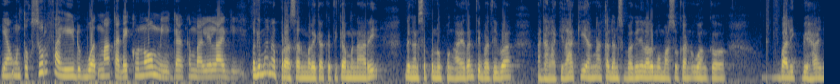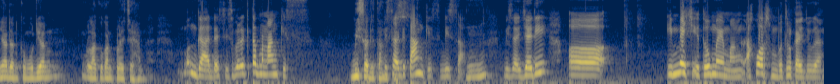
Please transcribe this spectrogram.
Yang untuk survive hidup buat makan ekonomi kan kembali lagi. Bagaimana perasaan mereka ketika menari dengan sepenuh penghayatan tiba-tiba ada laki-laki yang nakal dan sebagainya lalu memasukkan uang ke balik BH-nya dan kemudian melakukan pelecehan. Enggak ada sih, sebenarnya kita menangkis. bisa ditangkis. Bisa ditangkis, bisa. Hmm. Bisa. Jadi eh, image itu memang aku harus membetulkan juga.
